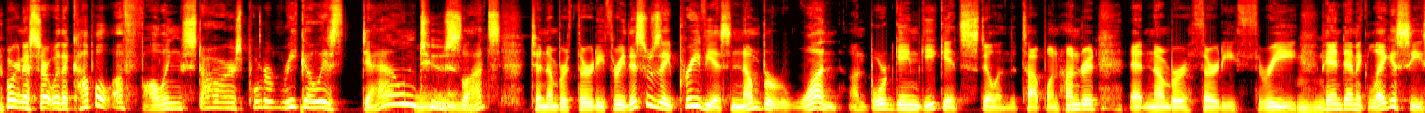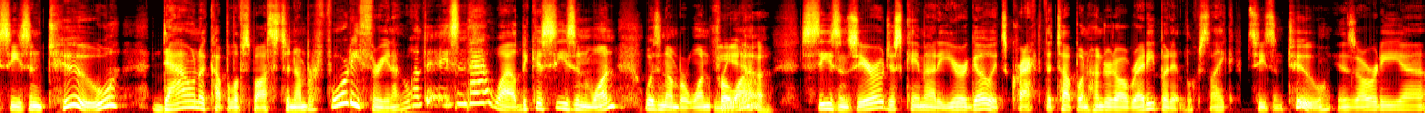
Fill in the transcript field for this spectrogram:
We're going to start with a couple of falling stars. Puerto Rico is down two Ooh. slots to number 33. This was a previous number one on Board Game Geek. It's still in the top 100 at number 33. Mm-hmm. Pandemic Legacy Season 2 down a couple of spots to number 43. And I wonder, isn't that wild? Because Season 1 was number one for a Yeah. while. Season 0 just came out a year ago. It's cracked the top 100 already, but it looks like Season 2 is already uh,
